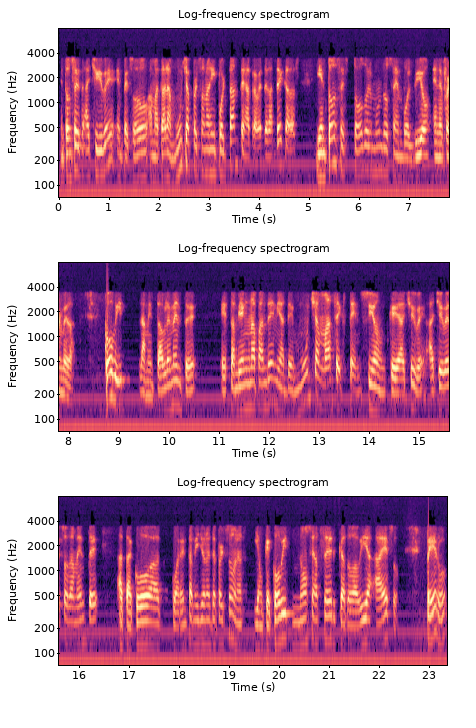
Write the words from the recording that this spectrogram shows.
Entonces HIV empezó a matar a muchas personas importantes a través de las décadas y entonces todo el mundo se envolvió en la enfermedad. COVID, lamentablemente, es también una pandemia de mucha más extensión que HIV. HIV solamente atacó a 40 millones de personas y aunque COVID no se acerca todavía a eso, pero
